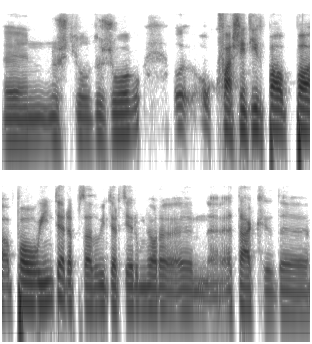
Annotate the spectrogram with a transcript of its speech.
uh, no estilo do jogo, o, o que faz sentido para, para, para, o Inter, apesar do Inter ter o melhor uh, ataque da,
